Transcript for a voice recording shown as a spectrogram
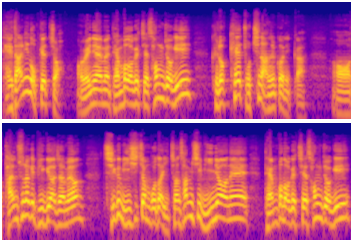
대단히 높겠죠. 어, 왜냐하면 덴버 너게츠의 성적이 그렇게 좋진 않을 거니까. 어, 단순하게 비교하자면 지금 이 시점보다 2032년에 덴버 너게츠의 성적이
